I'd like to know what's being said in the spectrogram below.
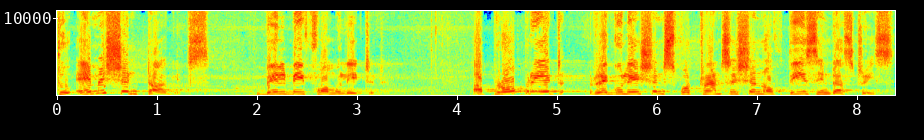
to emission targets will be formulated. Appropriate regulations for transition of these industries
